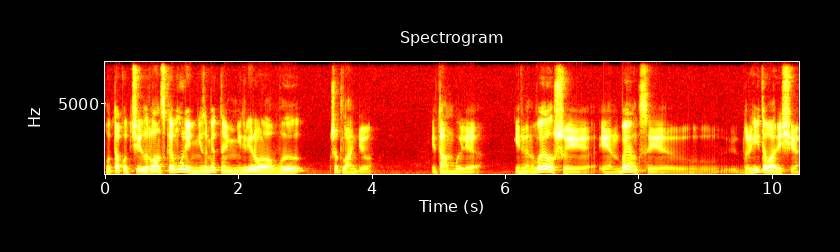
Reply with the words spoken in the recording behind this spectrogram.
вот так вот через Ирландское море незаметно мигрировала в Шотландию. И там были Ирвин Уэлш, и Иэн Бэнкс, и другие товарищи.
